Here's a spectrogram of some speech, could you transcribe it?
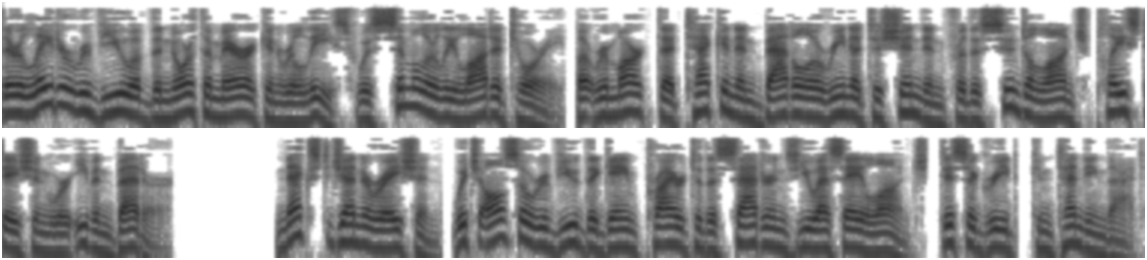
Their later review of the North American release was similarly laudatory, but remarked that Tekken and Battle Arena Toshinden for the soon-to-launch PlayStation were even better. Next Generation, which also reviewed the game prior to the Saturn's USA launch, disagreed, contending that,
